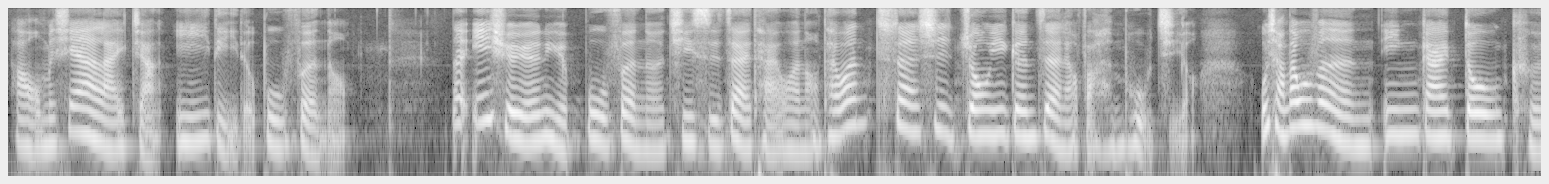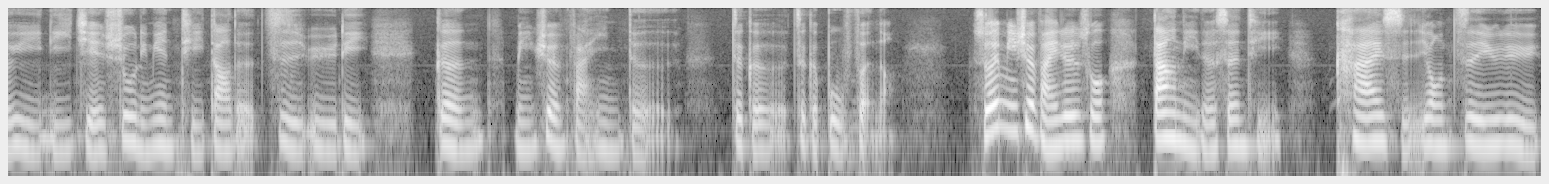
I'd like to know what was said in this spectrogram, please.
好，我们现在来讲医理的部分哦。那医学原理的部分呢？其实，在台湾哦，台湾算是中医跟自然疗法很普及哦。我想大部分人应该都可以理解书里面提到的自愈力跟明眩反应的这个这个部分哦。所谓明确反应，就是说，当你的身体开始用自愈力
